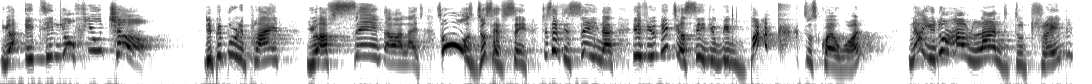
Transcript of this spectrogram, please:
you are eating your future. The people replied, You have saved our lives. So, what was Joseph saying? Joseph is saying that if you eat your seed, you'll be back to square one now you don't have land to trade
